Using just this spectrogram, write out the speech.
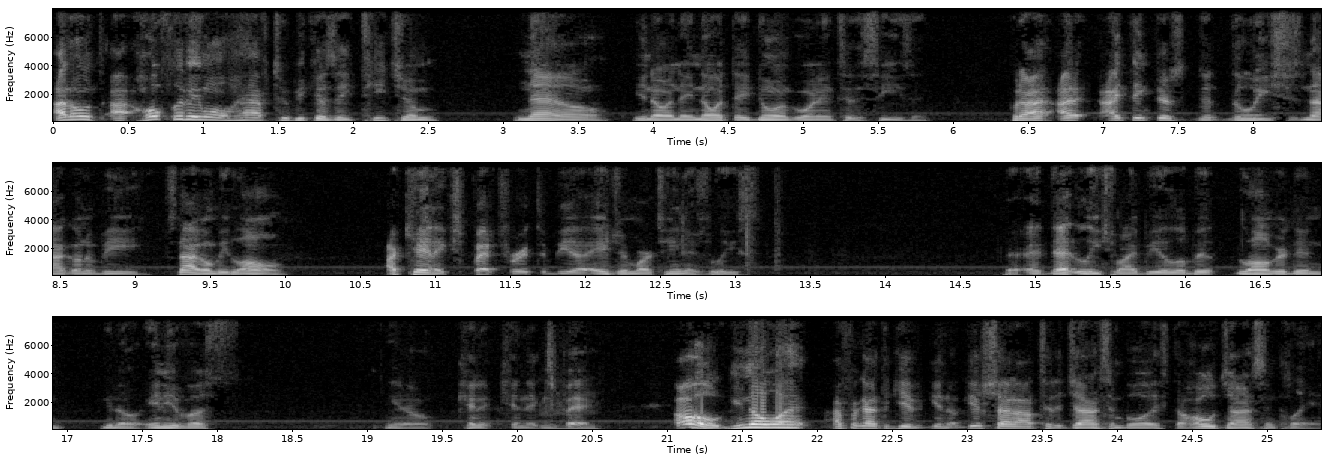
I don't. I, hopefully, they won't have to because they teach them now, you know, and they know what they're doing going into the season. But I, I, I think there's the, the leash is not going to be. It's not going to be long. I can't expect for it to be a Adrian Martinez leash. That, that leash might be a little bit longer than you know any of us, you know, can can expect. Mm-hmm. Oh, you know what? I forgot to give you know give shout out to the Johnson boys, the whole Johnson clan.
